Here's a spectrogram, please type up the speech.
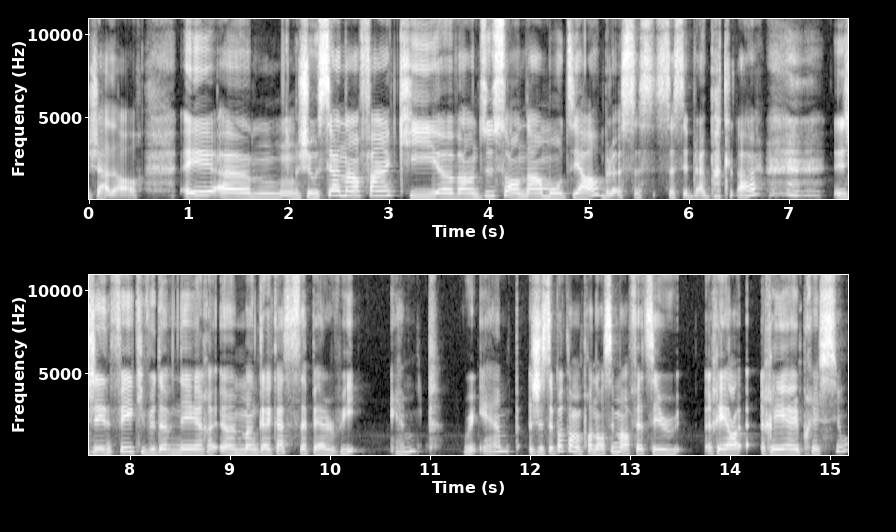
j'adore. Et euh, j'ai aussi un enfant qui a vendu son âme au diable. Ça, c'est Black Butler. J'ai une fille qui veut devenir un mangaka, ça s'appelle Reamp. Reamp. Je sais pas comment prononcer, mais en fait, c'est réimpression.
